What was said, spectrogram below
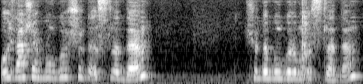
O yüzden şöyle bulguru şurada ısladım. Şurada bulgurumu ısladım.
